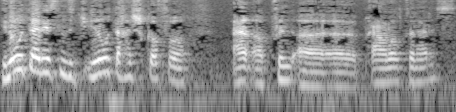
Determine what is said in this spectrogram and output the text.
You know what that is? In the, you know what the Hashkafa uh, uh, print, uh, uh, parallel to that is?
